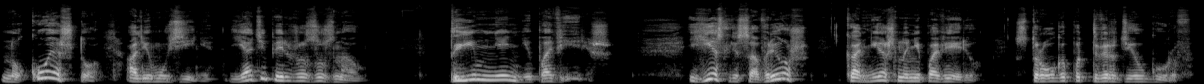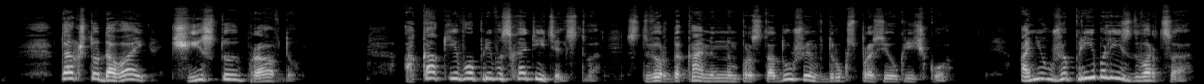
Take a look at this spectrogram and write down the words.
«Но кое-что о лимузине я теперь разузнал. Ты мне не поверишь. Если соврешь, конечно, не поверю», — строго подтвердил Гуров. «Так что давай чистую правду». «А как его превосходительство?» — с твердокаменным простодушием вдруг спросил Кричко. Они уже прибыли из дворца?»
